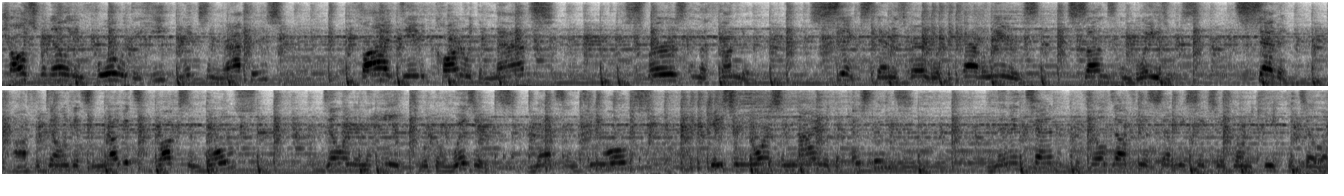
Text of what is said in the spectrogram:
Charles Finelli in four with the Heat, Knicks and Raptors. Five, David Carter with the Mavs, Spurs and the Thunder. Six, Dennis Verg with the Cavaliers, Suns and Blazers. Seven, uh, for Dylan gets the Nuggets, Bucks and Bulls. Dylan in the eight with the Wizards, Nets and T-Wolves. Jason Norris in nine with the Pistons. And then in 10, the Philadelphia 76ers going to Keith Patillo.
